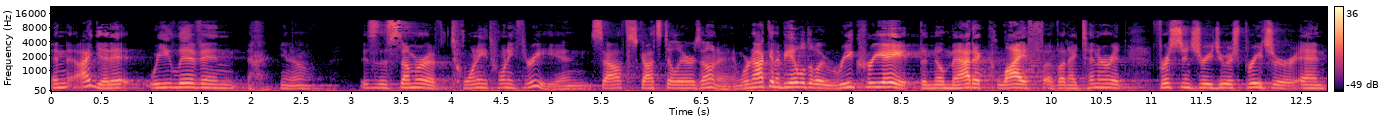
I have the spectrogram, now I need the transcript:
And I get it. We live in, you know, this is the summer of 2023 in South Scottsdale, Arizona. And we're not going to be able to recreate the nomadic life of an itinerant first century Jewish preacher. And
